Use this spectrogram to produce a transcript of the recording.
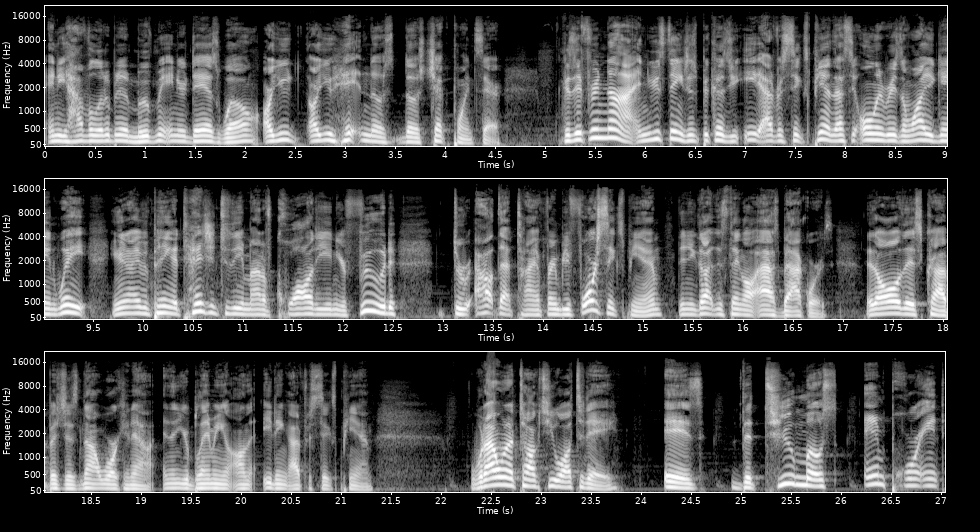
and you have a little bit of movement in your day as well. Are you are you hitting those those checkpoints there? Because if you're not, and you think just because you eat after 6 p.m., that's the only reason why you gain weight, and you're not even paying attention to the amount of quality in your food throughout that time frame before 6 p.m., then you got this thing all ass backwards. That all this crap is just not working out, and then you're blaming it on eating after 6 p.m. What I want to talk to you all today is the two most important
